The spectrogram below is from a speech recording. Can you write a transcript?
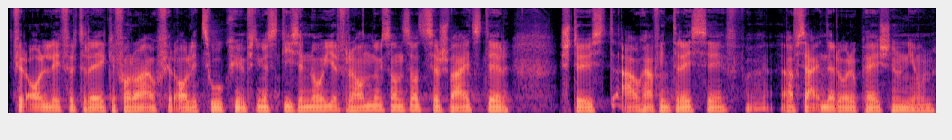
für alle Verträge, vor allem auch für alle zukünftigen. Also dieser neue Verhandlungsansatz der Schweiz, der stößt auch auf Interesse auf Seiten der Europäischen Union.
